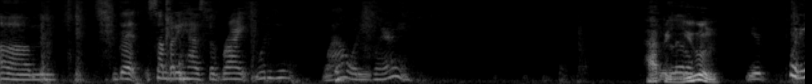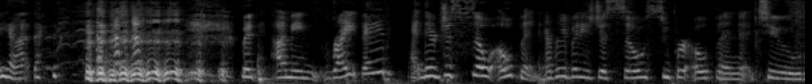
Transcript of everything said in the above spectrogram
um, that somebody has the right. What are you? Wow, what are you wearing? Happy little, Yule. Pointy hat. but I mean, right, babe? They're just so open. Everybody's just so super open to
